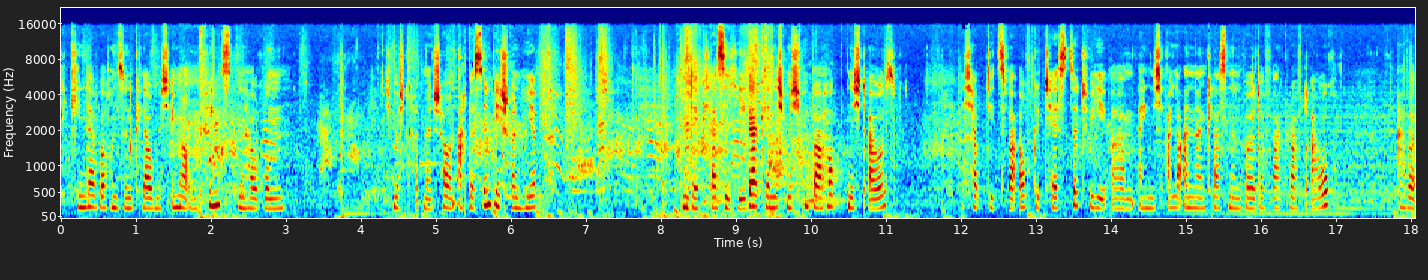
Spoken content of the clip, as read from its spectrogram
Die Kinderwochen sind, glaube ich, immer um Pfingsten herum möchte gerade mal schauen. Ach, das sind die schon hier. In der Klasse Jäger kenne ich mich überhaupt nicht aus. Ich habe die zwar auch getestet, wie ähm, eigentlich alle anderen Klassen in World of Warcraft auch. Aber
